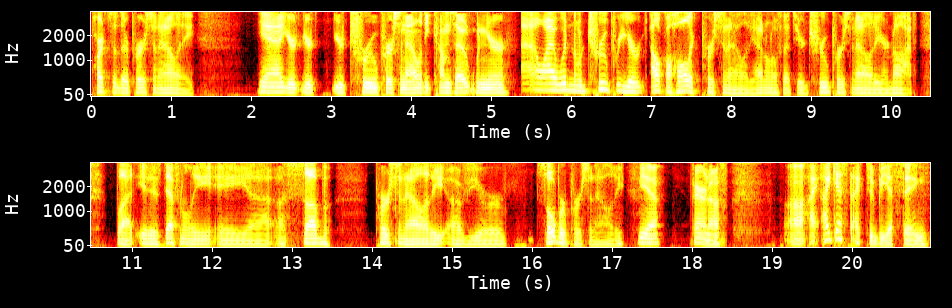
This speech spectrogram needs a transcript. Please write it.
parts of their personality. yeah, your your your true personality comes out when you're Oh, I wouldn't know true your alcoholic personality. I don't know if that's your true personality or not, but it is definitely a uh, a sub personality of your sober personality. Yeah, fair enough. Uh, I, I guess that could be a thing.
